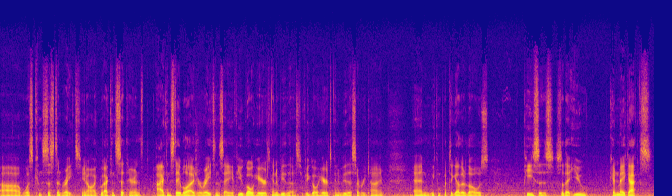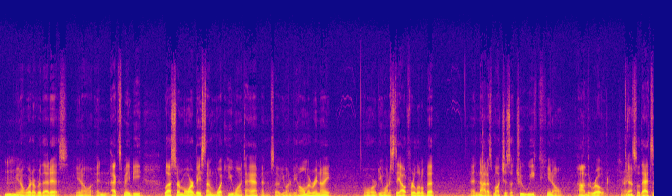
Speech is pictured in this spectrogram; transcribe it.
Uh, was consistent rates. You know, I, I can sit here and I can stabilize your rates and say if you go here, it's going to be this. If you go here, it's going to be this every time, and we can put together those pieces so that you can make X Mhm. you know whatever that is you know and x may be less or more based on what you want to happen so you want to be home every night or do you want to stay out for a little bit and not as much as a two week you know on the road right Yeah. so that's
